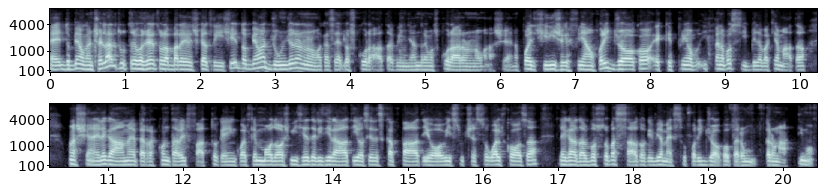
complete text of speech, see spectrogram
eh, dobbiamo cancellare tutte le cose sulla barra delle cicatrici e dobbiamo aggiungere una nuova casella oscurata, quindi andremo a oscurare una nuova scena. Poi ci dice che finiamo fuori gioco e che prima appena possibile va chiamata una scena di legame per raccontare il fatto che in qualche modo vi siete ritirati o siete scappati o vi è successo qualcosa legato al vostro passato che vi ha messo fuori gioco per un, per un attimo.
